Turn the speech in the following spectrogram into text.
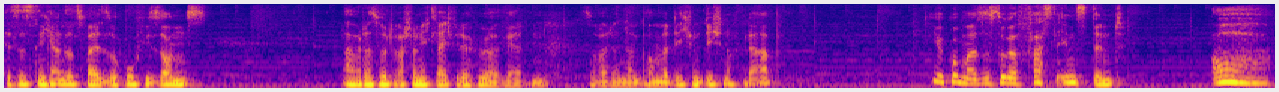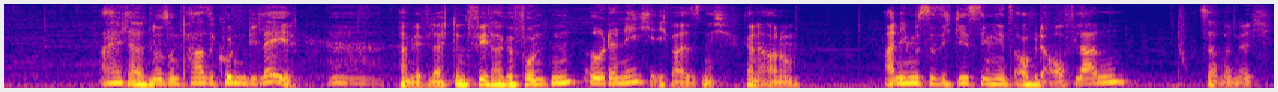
es ist nicht ansatzweise so hoch wie sonst. Aber das wird wahrscheinlich gleich wieder höher werden. So, warte, dann bauen wir dich und dich noch wieder ab. Hier, guck mal, es ist sogar fast instant. Oh, Alter, nur so ein paar Sekunden Delay. Haben wir vielleicht einen Fehler gefunden oder nicht? Ich weiß es nicht. Keine Ahnung. Eigentlich müsste sich dieses Ding jetzt auch wieder aufladen. Tut's aber nicht.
